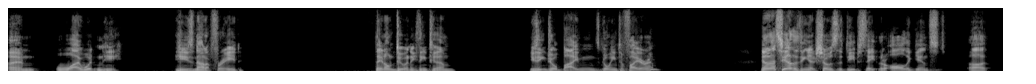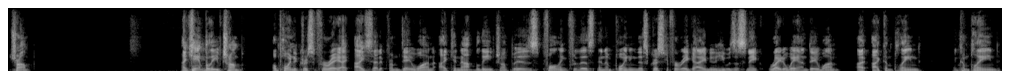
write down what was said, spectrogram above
And why wouldn't he? He's not afraid. They don't do anything to him. You think Joe Biden's going to fire him? You know, that's the other thing that shows the deep state. They're all against uh, Trump. I can't believe Trump appointed Christopher Wray. I, I said it from day one. I cannot believe Trump is falling for this and appointing this Christopher Wray guy. I knew he was a snake right away on day one. I, I complained and complained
